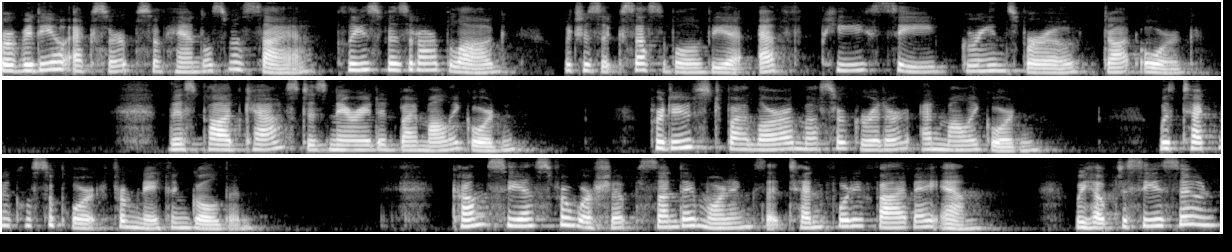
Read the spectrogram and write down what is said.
For video excerpts of Handel's Messiah, please visit our blog, which is accessible via fpcgreensboro.org. This podcast is narrated by Molly Gordon, produced by Laura Musser Gritter and Molly Gordon, with technical support from Nathan Golden. Come see us for worship Sunday mornings at 10:45 a.m. We hope to see you soon.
